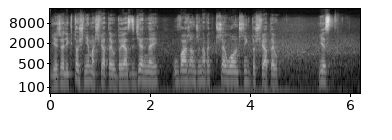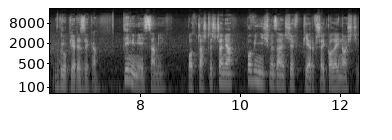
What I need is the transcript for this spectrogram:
Jeżeli ktoś nie ma świateł do jazdy dziennej, uważam, że nawet przełącznik do świateł jest w grupie ryzyka. Tymi miejscami podczas czyszczenia powinniśmy zająć się w pierwszej kolejności.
